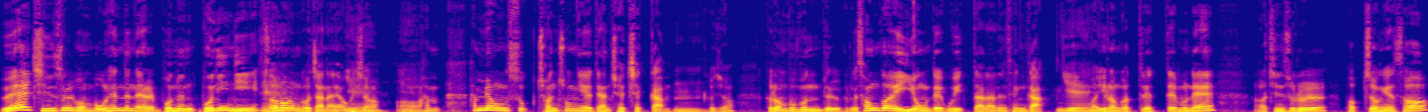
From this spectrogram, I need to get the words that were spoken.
왜 진술 번복을 했느냐를 보는 본인이 예. 써놓은 거잖아요, 그죠? 예. 어, 한 한명숙 전 총리에 대한 죄책감, 음. 그죠? 그런 부분들 그리고 선거에 이용되고 있다라는 생각, 예. 뭐 이런 것들 때문에 어, 진술을 법정에서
